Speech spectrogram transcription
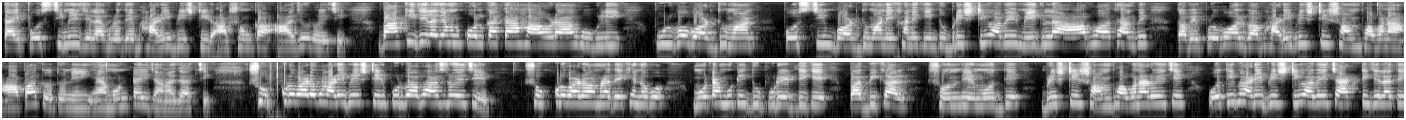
তাই পশ্চিমের জেলাগুলোতে ভারী বৃষ্টির আশঙ্কা আজও রয়েছে। বাকি জেলা যেমন কলকাতা, হাওড়া, হুগলি, পূর্ব বর্ধমান পশ্চিম বর্ধমান, এখানে কিন্তু বৃষ্টি হবে, মেঘলা আবহাওয়া থাকবে, তবে প্রবল বা ভারী বৃষ্টির সম্ভাবনা আপাতত নেই এমনটাই জানা যাচ্ছে। শুক্রবারও ভারী বৃষ্টির পূর্বাভাস রয়েছে। শুক্রবারও আমরা দেখে নেব মোটামুটি দুপুরের দিকে বা বিকাল সন্ধ্যের মধ্যে বৃষ্টির সম্ভাবনা রয়েছে। অতি ভারী বৃষ্টি হবে চারটি জেলাতে,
